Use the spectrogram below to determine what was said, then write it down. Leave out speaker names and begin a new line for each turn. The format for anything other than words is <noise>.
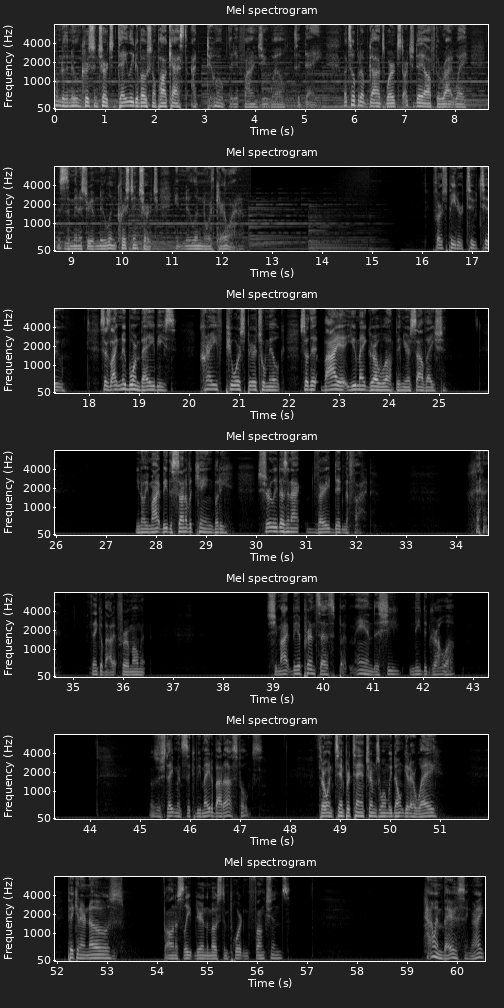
Welcome to the Newland Christian Church Daily Devotional Podcast. I do hope that it finds you well today. Let's open up God's Word. Start your day off the right way. This is a ministry of Newland Christian Church in Newland, North Carolina. 1 Peter 2 2 says, Like newborn babies, crave pure spiritual milk, so that by it you may grow up in your salvation. You know, he might be the son of a king, but he surely doesn't act very dignified. <laughs> Think about it for a moment. She might be a princess, but man, does she need to grow up. Those are statements that could be made about us, folks. Throwing temper tantrums when we don't get our way, picking our nose, falling asleep during the most important functions. How embarrassing, right?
